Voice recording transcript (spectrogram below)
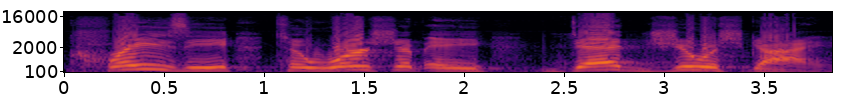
crazy to worship a dead Jewish guy.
